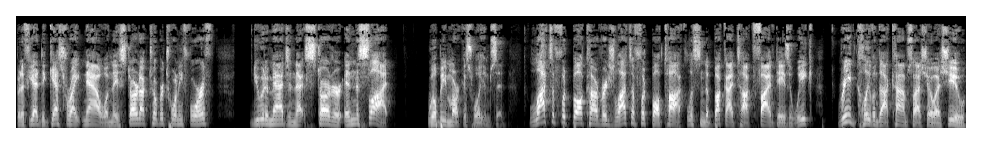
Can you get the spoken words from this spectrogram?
But if you had to guess right now, when they start October 24th, you would imagine that starter in the slot will be Marcus Williamson. Lots of football coverage, lots of football talk. Listen to Buckeye Talk five days a week. Read cleveland.com slash OSU.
